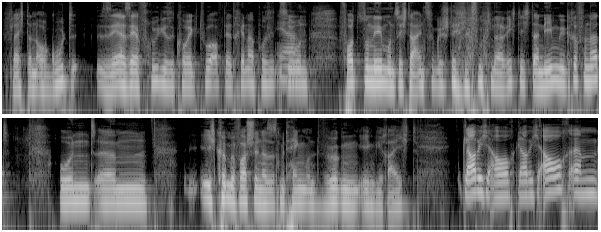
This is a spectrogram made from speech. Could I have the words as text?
vielleicht dann auch gut, sehr, sehr früh diese Korrektur auf der Trainerposition vorzunehmen und sich da einzugestehen, dass man da richtig daneben gegriffen hat. Und ähm, ich könnte mir vorstellen, dass es mit Hängen und Würgen irgendwie reicht. Glaube ich auch, glaube ich auch. Ähm,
